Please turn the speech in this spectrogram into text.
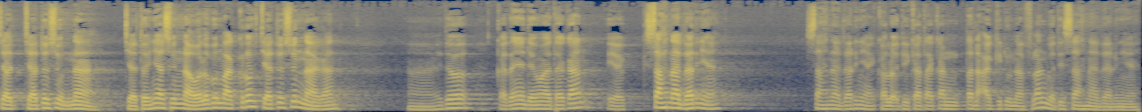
jatuh sunnah, jatuhnya sunnah walaupun makruh jatuh sunnah kan. Nah, itu katanya dia mengatakan ya sah nadarnya. Sah nadarnya kalau dikatakan tanah agidu naflan berarti sah nadarnya.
